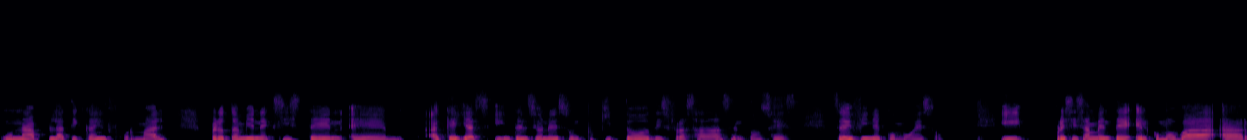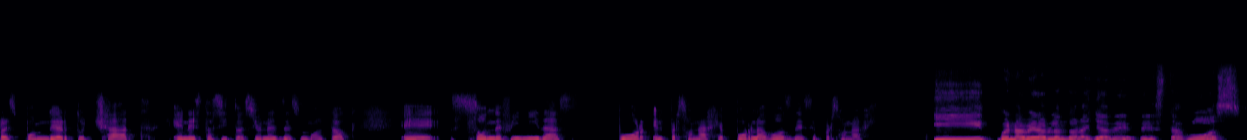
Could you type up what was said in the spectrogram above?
una plática informal, pero también existen eh, aquellas intenciones un poquito disfrazadas, entonces se define como eso. Y precisamente el cómo va a responder tu chat en estas situaciones de small talk eh, son definidas por el personaje, por la voz de ese personaje. Y bueno, a ver, hablando ahora ya de, de esta voz,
